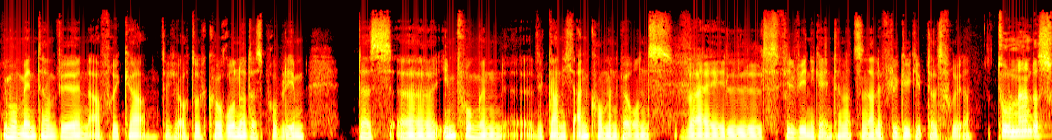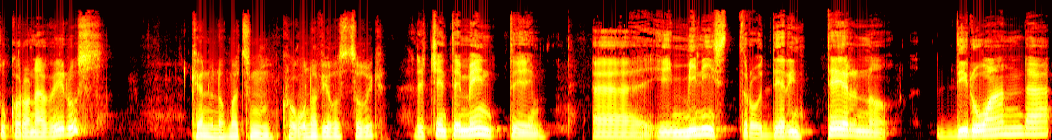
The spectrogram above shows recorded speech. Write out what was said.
Im Moment haben wir in Afrika, natürlich auch durch Corona, das Problem, dass äh, Impfungen äh, gar nicht ankommen bei uns, weil es viel weniger internationale Flüge gibt als früher. Tornando su coronavirus, Kehren wir nochmal zum Coronavirus zurück. recentemente eh, il ministro dell'interno di Ruanda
